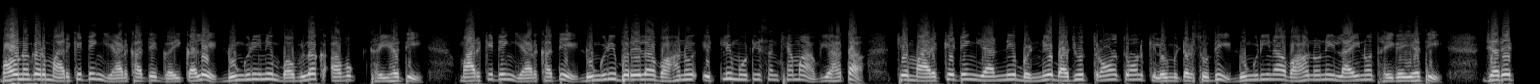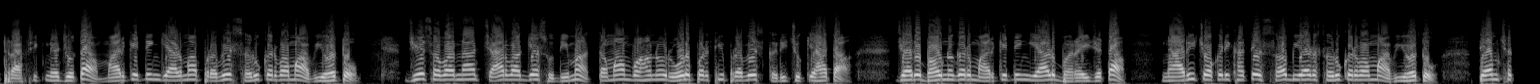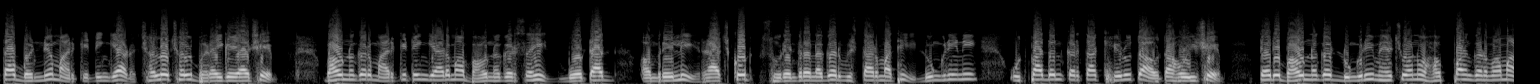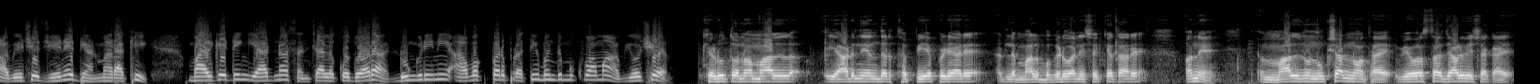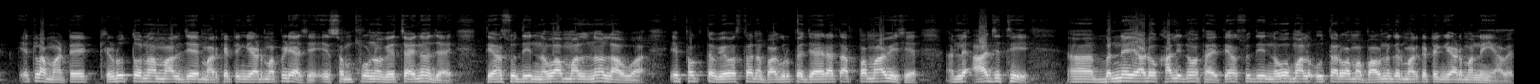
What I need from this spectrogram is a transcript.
Bhavnagar marketing yard ખાતે ગઈકાલે ડુંગળીની બબલક આવક થઈ હતી. માર્કેટિંગ યાર્ડ ખાતે ડુંગળી ભરેલા વાહનો એટલી મોટી સંખ્યામાં આવ્યા હતા કે માર્કેટિંગ યાર્ડની બંને બાજુ ત્રણ ત્રણ કિલોમીટર સુધી ડુંગળીના વાહનોની લાઈનો થઈ ગઈ હતી. જ્યારે ટ્રાફિકને જોતા માર્કેટિંગ યાર્ડમાં પ્રવેશ શરૂ કરવામાં આવ્યો હતો. જે સવારના ચાર વાગ્યા સુધીમાં તમામ વાહનો રોડ પરથી પ્રવેશ કરી ચૂક્યા હતા. જ્યારે ભાવનગર માર્કેટિંગ યાર્ડ ભરાઈ જતા નારી ચોકડી ખાતે સબ યાર્ડ શરૂ કરવામાં આવ્યું હતું. તેમ છતાં બંને માર્કેટિંગ યાર્ડ છલોછલ ભરાઈ ગયા છે. ભાવનગર માર્કેટિંગ યાર્ડમાં ભાવનગર સહિત બોટાદ, અમરેલી, રાજકોટ, સુરેન્દ્રનગર વિસ્તારમાંથી ડુંગળીની ઉત્પાદન કરતા ખેડૂતો આવતા હોય છે. ત્યારે ભાવનગર ડુંગળી વહેંચવાનો હબ પણ ગણવામાં આવે છે, જેને ધ્યાનમાં રાખી માર્કેટિંગ યાર્ડના સંચાલકો દ્વારા ડુંગળીની આવક પર પ્રતિબંધ મૂકવામાં આવ્યો છે. ખેડૂતોનો માલ યાર્ડની અંદર થપીએ પડ્યા રહે, એટલે માલ બગડવાની શક્યતા રહે અને માલનું નુકસાન ન થાય, વ્યવસ્થા જાળવી શકાય, એટલા માટે ખેડૂતોના માલ જે માર્કેટિંગ યાર્ડમાં પડ્યા છે, એ સંપૂર્ણ વેચાઈ ન જાય, ત્યાં સુધી નવા માલ ન લાવવા, એ ફક્ત વ્યવસ્થાના ભાગરૂપે જાહેરાત આપવામાં આવી છે. એટલે આજથી બંને યાર્ડો ખાલી ન થાય, ત્યાં સુધી નવો માલ ઉતારવામાં ભાવનગર માર્કેટિંગ યાર્ડમાં નહીં આવે.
